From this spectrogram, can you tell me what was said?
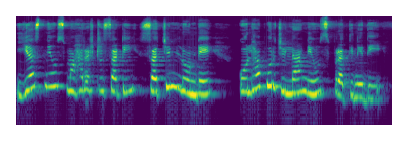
यस न्यूज महाराष्ट्रासाठी सचिन लोंडे कोल्हापूर जिल्हा न्यूज प्रतिनिधी.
